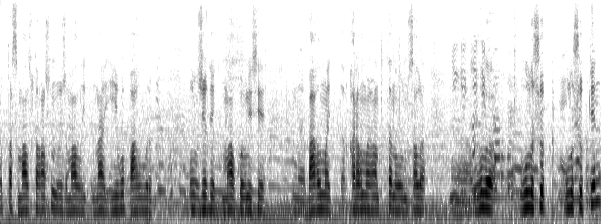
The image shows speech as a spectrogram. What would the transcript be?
отбасы мал ұстаған соң өзі малына ие болып бағу керек. Бұл жерде мал көбінесе бағылмайды қаралмағандықтан ол мысалы улы улы шөп улы шөптен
